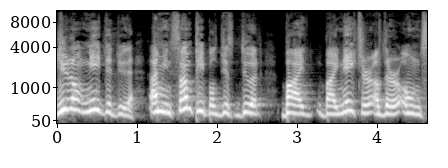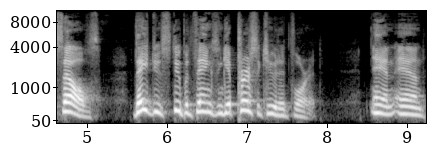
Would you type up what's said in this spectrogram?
You don't need to do that. I mean, some people just do it by, by nature of their own selves. They do stupid things and get persecuted for it. And, and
